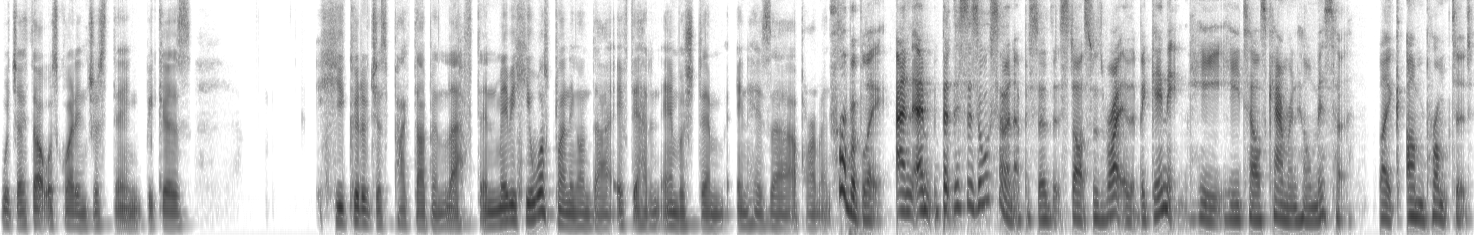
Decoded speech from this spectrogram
which I thought was quite interesting because he could have just packed up and left and maybe he was planning on that if they hadn't ambushed him in his uh, apartment. Probably. And and but this is also an episode that starts with right at the beginning. He he tells cameron he'll miss her like unprompted.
